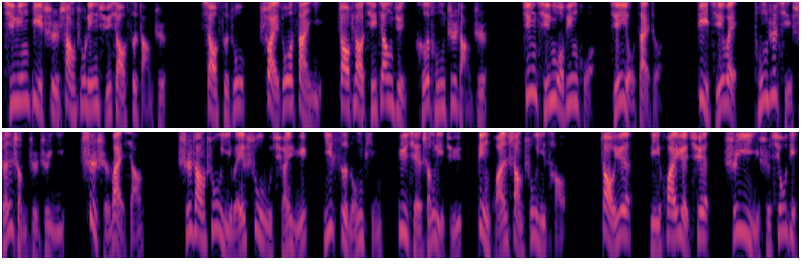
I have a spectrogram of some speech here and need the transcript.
其名帝敕尚书灵徐孝嗣长之。孝嗣诸率多散逸，赵骠骑将军何同之长之。经其末兵火，仅有在者。帝即位，同之起神省制之仪，敕使外降。时尚书以为庶务全余，疑似隆平，欲遣省礼局，并还尚书遗曹。诏曰：“礼坏月缺，时已以时修订，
